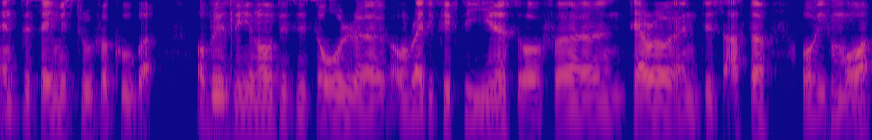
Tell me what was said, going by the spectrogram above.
And the same is true for Cuba. Obviously, you know, this is all uh, already 50 years of uh, terror and disaster or even more.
